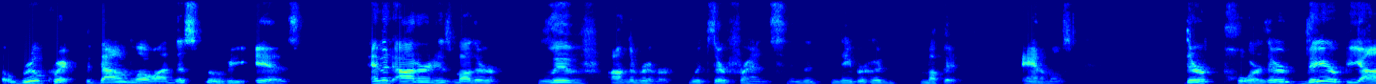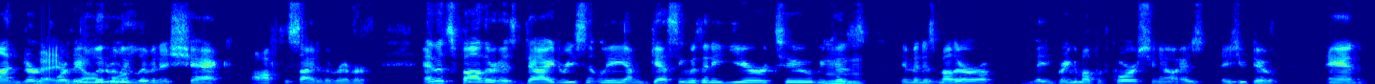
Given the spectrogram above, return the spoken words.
But real quick, the down low on this movie is Emmet Otter and his mother live on the river with their friends in the neighborhood Muppet animals. They're poor. They're they are beyond dirt They poor. They literally poor. live in a shack off the side of the river. Emmet's father has died recently. I'm guessing within a year or two because Mhm. him and his mother they bring him up, of course, you know, as as you do, and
